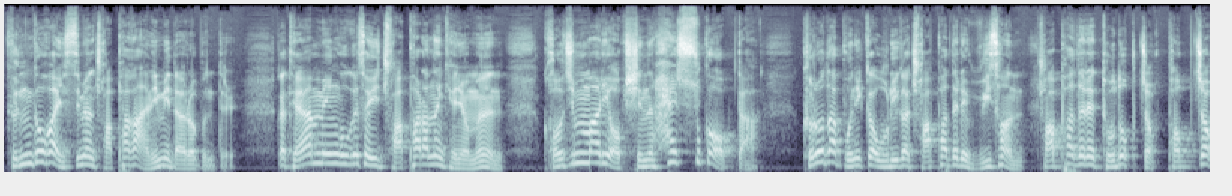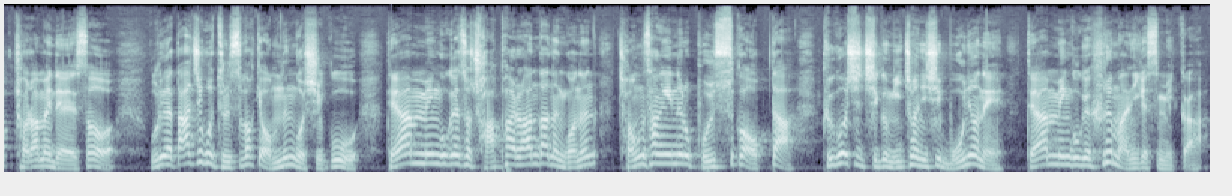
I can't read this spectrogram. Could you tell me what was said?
근거가 있으면 좌파가 아닙니다, 여러분들. 그러니까 대한민국에서 이 좌파라는 개념은 거짓말이 없이는 할 수가 없다. 그러다 보니까 우리가 좌파들의 위선, 좌파들의 도덕적, 법적 결함에 대해서 우리가 따지고 들 수밖에 없는 것이고, 대한민국에서 좌파를 한다는 것은 정상인으로 볼 수가 없다. 그것이 지금 2025년에 대한민국의 흐름 아니겠습니까?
